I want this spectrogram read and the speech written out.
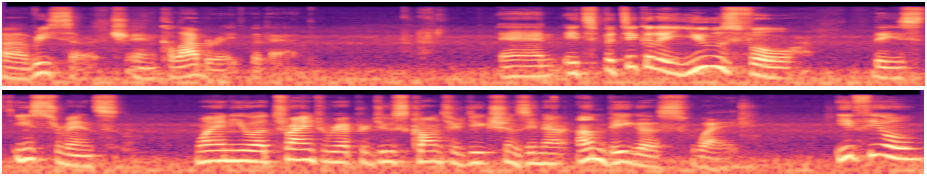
uh, research and collaborate with that. And it's particularly useful, these instruments, when you are trying to reproduce contradictions in an ambiguous way. If you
